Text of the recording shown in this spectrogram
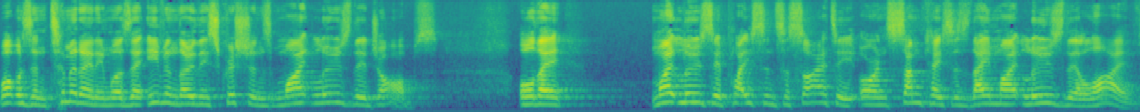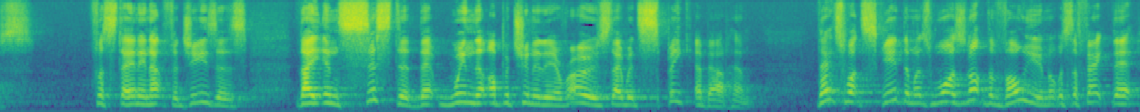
What was intimidating was that even though these Christians might lose their jobs or they might lose their place in society, or in some cases, they might lose their lives for standing up for Jesus, they insisted that when the opportunity arose, they would speak about him. That's what scared them. It was not the volume, it was the fact that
